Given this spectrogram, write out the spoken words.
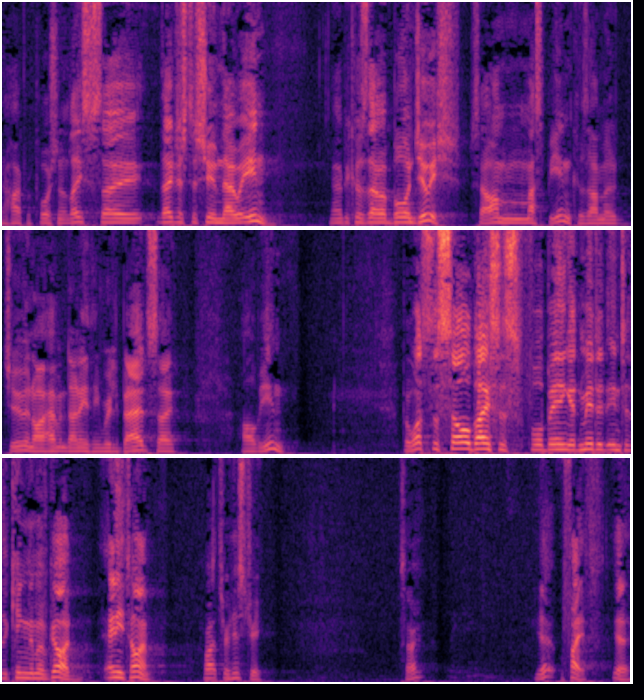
a high proportion at least. So they just assumed they were in, you know, because they were born Jewish. So I must be in because I'm a Jew and I haven't done anything really bad, so I'll be in. But what's the sole basis for being admitted into the kingdom of God? Any time, right through history. Sorry? Yeah, faith. Yeah,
